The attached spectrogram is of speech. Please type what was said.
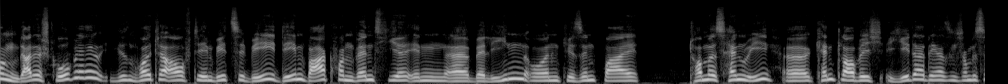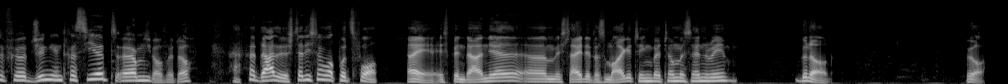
Morgen, Daniel Strobel. Wir sind heute auf dem BCB, dem Barkonvent hier in äh, Berlin und wir sind bei Thomas Henry. Äh, kennt, glaube ich, jeder, der sich so ein bisschen für Gin interessiert. Ähm, ich hoffe doch. Daniel, stell dich noch mal kurz vor. Hi, ich bin Daniel. Ähm, ich leite das Marketing bei Thomas Henry. Genau. Ja.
